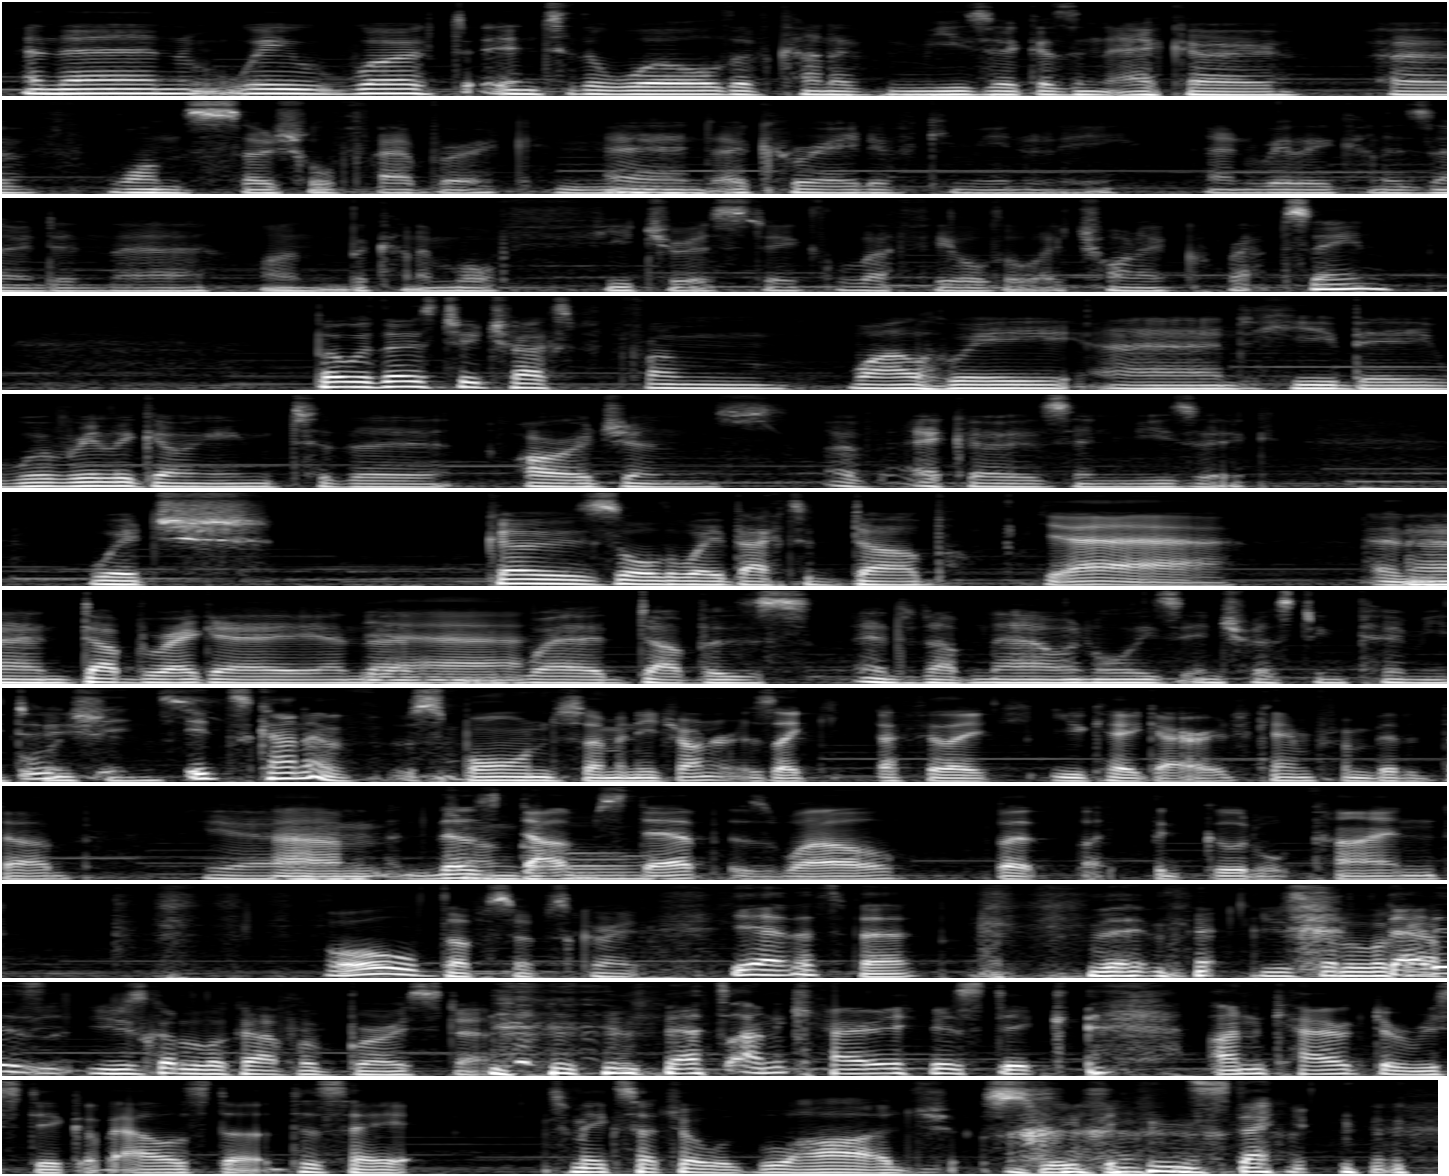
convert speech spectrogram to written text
And then we worked into the world of kind of music as an echo of one's social fabric Mm. and a creative community, and really kind of zoned in there on the kind of more futuristic left field electronic rap scene. But with those two tracks from Weil Hui and Hubie, we're really going into the origins of echoes in music, which goes all the way back to dub Yeah. And, and dub reggae, and then Yeah. where dub has ended up now in all these interesting permutations. it's kind of spawned so many genres. Like, I feel like UK Garage came from a bit of dub. yeah, Um, there's jungle. dubstep as well, but like the good kind. All dubstep's great. Yeah, that's fair. You just got to look That out. is- you just got to look out for bro step. That's uncharacteristic, uncharacteristic of Alistair to say to make such a large sweeping statement.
